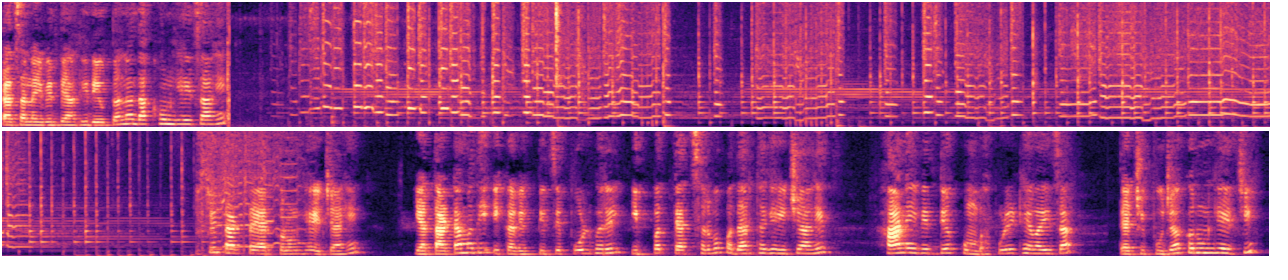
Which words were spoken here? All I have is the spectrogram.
त्याचा नैवेद्य आधी देवतांना दाखवून घ्यायचा आहे. दुसरे ताट तयार करून घ्यायचे आहे. या ताटामध्ये एका व्यक्तीचे पोट भरेल. इतपत त्यात सर्व पदार्थ घ्यायचे आहेत. हा नैवेद्य कुंभापुढे ठेवायचा. त्याची पूजा करून घ्यायची.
